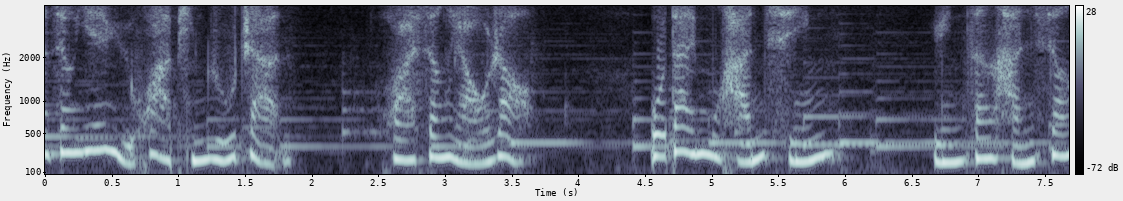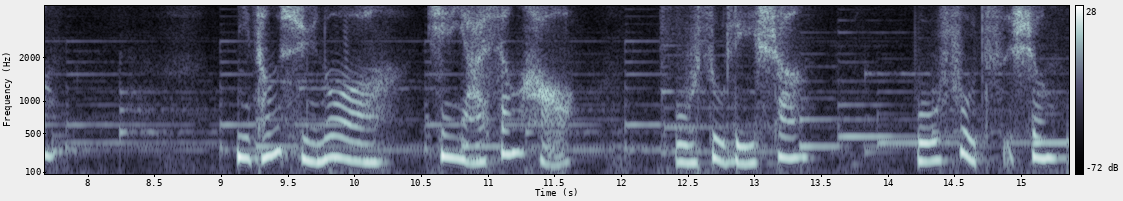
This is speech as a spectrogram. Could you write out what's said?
那将烟雨画屏如展，花香缭绕。我黛目含情，云簪含香。你曾许诺天涯相好，不诉离殇，不负此生。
